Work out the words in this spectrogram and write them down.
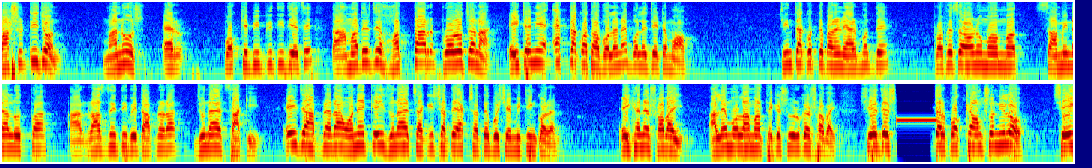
বাষট্টি জন মানুষ এর পক্ষে বিবৃতি দিয়েছে, তা আমাদের যে হত্যার প্ররোচনা, এইটা নিয়ে একটা কথা বলে না বলে যে এটা মব। চিন্তা করতে পারেন, এর মধ্যে প্রফেসর অনু মোহাম্মদ, সামিনা লুৎফা আর রাজনীতিবিদ আপনারা, জুনায়েদ সাকি। এই যে আপনারা অনেকেই জুনায়েদ সাকির সাথে একসাথে বসে মিটিং করেন। এইখানে সবাই, আলেম ওলামা থেকে শুরু করে সবাই। সে যে তার পক্ষে অংশ নিল, সেই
